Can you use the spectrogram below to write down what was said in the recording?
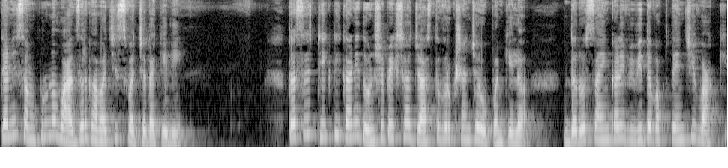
त्यांनी संपूर्ण वाझर गावाची स्वच्छता केली. तसेच ठिकठिकाणी दोनशेपेक्षा जास्त वृक्षांचे रोपण केलं. दररोज सायंकाळी विविध वक्त्यांची वाक्य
